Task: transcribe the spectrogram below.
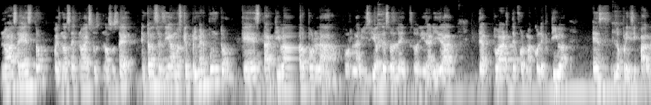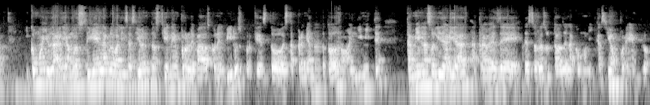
no hace esto, pues no, se, no, eso no sucede. Entonces, digamos que el primer punto que está activado por la, por la visión de solidaridad de actuar de forma colectiva es lo principal. ¿Y cómo ayudar? Digamos, si bien la globalización nos tiene problemados con el virus, porque esto está premiando todo, no hay límite, también la solidaridad a través de, de, estos resultados de la comunicación, por ejemplo,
